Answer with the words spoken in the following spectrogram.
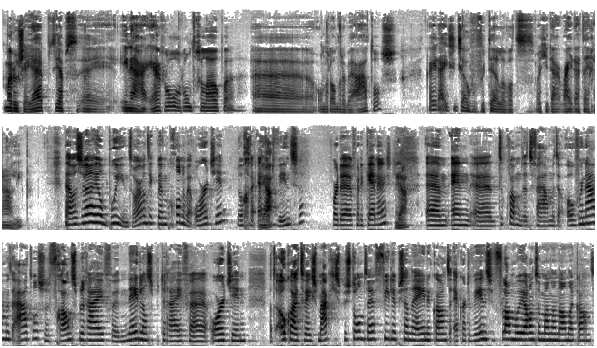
Marusha, jij hebt, je hebt uh, in een HR-rol rondgelopen, uh, onder andere bij Atos. Kan je daar iets over vertellen wat, wat je daar, waar je daar tegenaan liep? Nou, dat was wel heel boeiend hoor, want ik ben begonnen bij Origin, nog uh, Ernst ja. Winsen voor de, voor de kenners. Ja. Um, en uh, toen kwam het verhaal met de overname met Atos. Een Frans bedrijf, een Nederlands bedrijf, uh, Origin. Wat ook uit twee smaakjes bestond. Hè. Philips aan de ene kant, Eckert Wins, een flamboyante man aan de andere kant.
